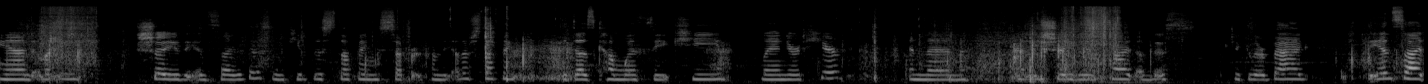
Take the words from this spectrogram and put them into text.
And let me show you the inside of this and keep this stuffing separate from the other stuffing. It does come with the key lanyard here. And then let me show you the inside of this particular bag. The inside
